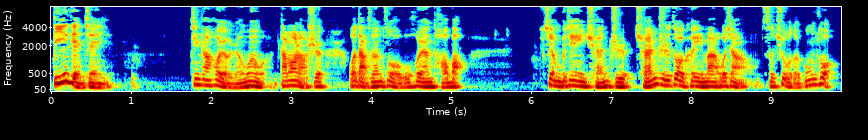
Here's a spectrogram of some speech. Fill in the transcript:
第一点建议，经常会有人问我，大猫老师，我打算做无货源淘宝，建不建议全职？全职做可以吗？我想辞去我的工作。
